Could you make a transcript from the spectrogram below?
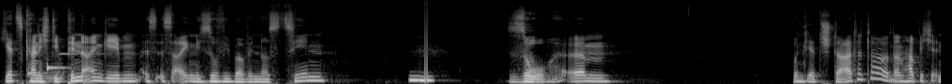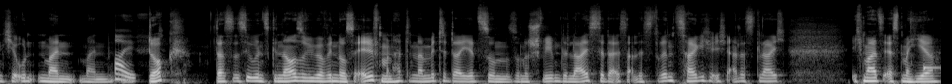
jetzt kann ich die PIN eingeben. Es ist eigentlich so wie bei Windows 10. So, ähm. Und jetzt startet er und dann habe ich hier unten mein, mein Läuft. Dock. Das ist übrigens genauso wie bei Windows 11. Man hat in der Mitte da jetzt so, ein, so eine schwebende Leiste, da ist alles drin. Zeige ich euch alles gleich. Ich mache jetzt erstmal hier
